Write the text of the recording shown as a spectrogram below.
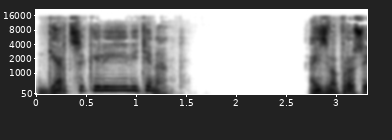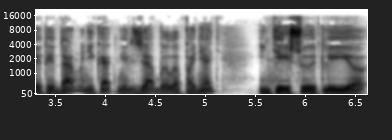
герцог или лейтенант. А из вопроса этой дамы никак нельзя было понять, интересуют ли ее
